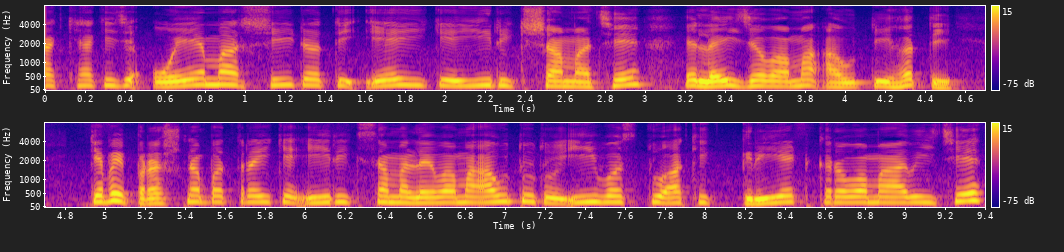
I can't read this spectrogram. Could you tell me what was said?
આખી આખી જે ઓએમઆર શીટ હતી એ કે ઈ રિક્ષામાં છે એ લઈ જવામાં આવતી હતી. કે ભાઈ પ્રશ્નપત્ર કે ઈ રિક્ષામાં લેવામાં આવતું હતું એ વસ્તુ આખી ક્રિએટ કરવામાં આવી છે.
